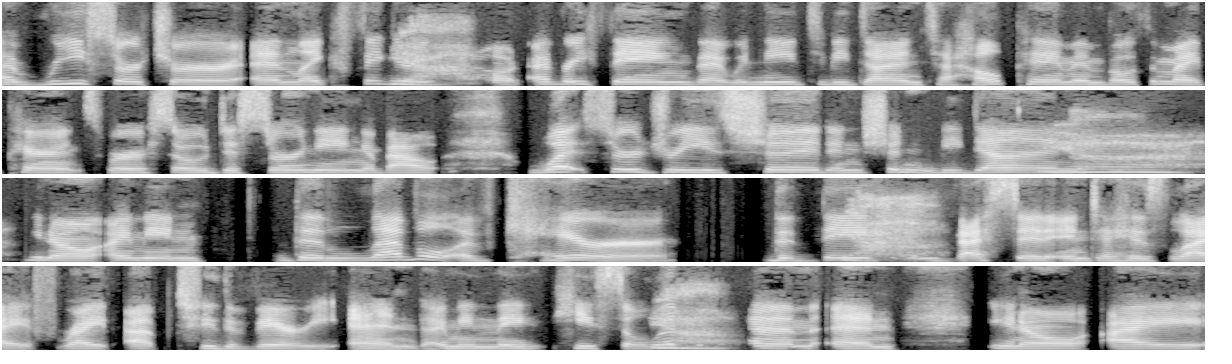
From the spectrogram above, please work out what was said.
a researcher and like figuring Yeah. out everything that would need to be done to help him and both of my parents were so discerning about what surgeries should and shouldn't be done Yeah. you know i mean the level of care that they Yeah. invested into his life right up to the very end i mean they he still lived Yeah. with them and you know i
